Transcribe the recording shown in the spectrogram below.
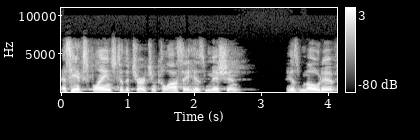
as he explains to the church in Colossae his mission, his motive,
